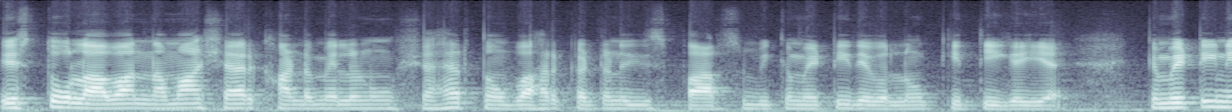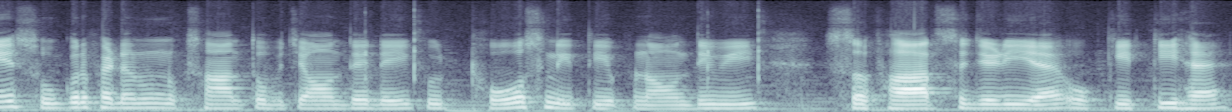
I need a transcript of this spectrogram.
ਇਸ ਤੋਂ ਇਲਾਵਾ ਨਵਾਂ ਸ਼ਹਿਰ ਖੰਡ ਮਿੱਲ ਨੂੰ ਸ਼ਹਿਰ ਤੋਂ ਬਾਹਰ ਕੱਢਣ ਦੀ ਸਿਫਾਰਸ਼ ਵੀ ਕਮੇਟੀ ਦੇ ਵੱਲੋਂ ਕੀਤੀ ਗਈ ਹੈ। ਕਮੇਟੀ ਨੇ ਸ਼ੂਗਰ ਫੈਡ ਨੂੰ ਨੁਕਸਾਨ ਤੋਂ ਬਚਾਉਣ ਦੇ ਲਈ ਕੋਈ ਠੋਸ ਨੀਤੀ ਅਪਣਾਉਣ ਦੀ ਵੀ ਸਿਫਾਰਸ਼ ਜਿਹੜੀ ਹੈ ਉਹ ਕੀਤੀ ਹੈ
